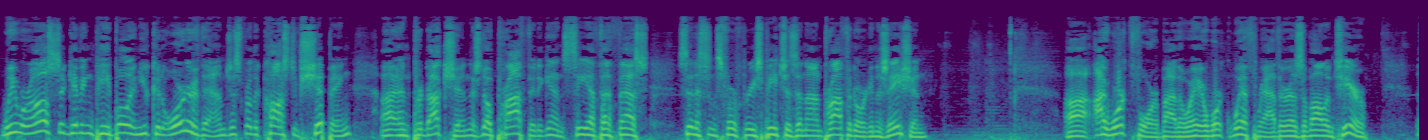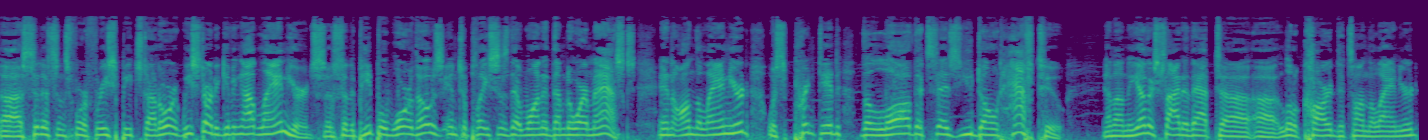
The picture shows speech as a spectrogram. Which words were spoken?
we were also giving people, and you could order them just for the cost of shipping uh, and production. There's no profit. Again, CFFS, Citizens for Free Speech, is a nonprofit organization. Uh, I work for, by the way, or work with rather, as a volunteer. Uh, citizensforfreespeech.org, we started giving out lanyards so, so that people wore those into places that wanted them to wear masks. And on the lanyard was printed the law that says you don't have to. And on the other side of that uh, uh, little card that's on the lanyard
